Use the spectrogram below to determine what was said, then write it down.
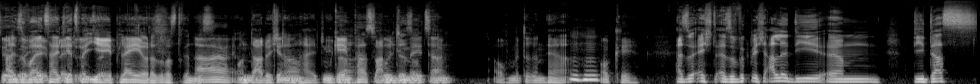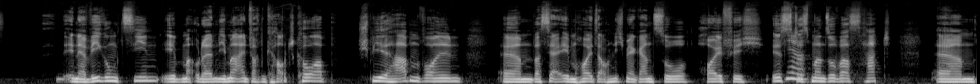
Ja Also weil es halt Play jetzt bei EA. Play oder sowas drin ist. Ah, und dadurch genau. dann halt Im Game Pass Bande Ultimate sozusagen. dann auch mit drin. Ja. Okay. Also echt, also wirklich alle, die, ähm, die das in Erwägung ziehen, eben, oder die mal einfach ein Couch-Koop-Spiel haben wollen, ähm, was ja eben heute auch nicht mehr ganz so häufig ist, Ja. dass man sowas hat. Ähm,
